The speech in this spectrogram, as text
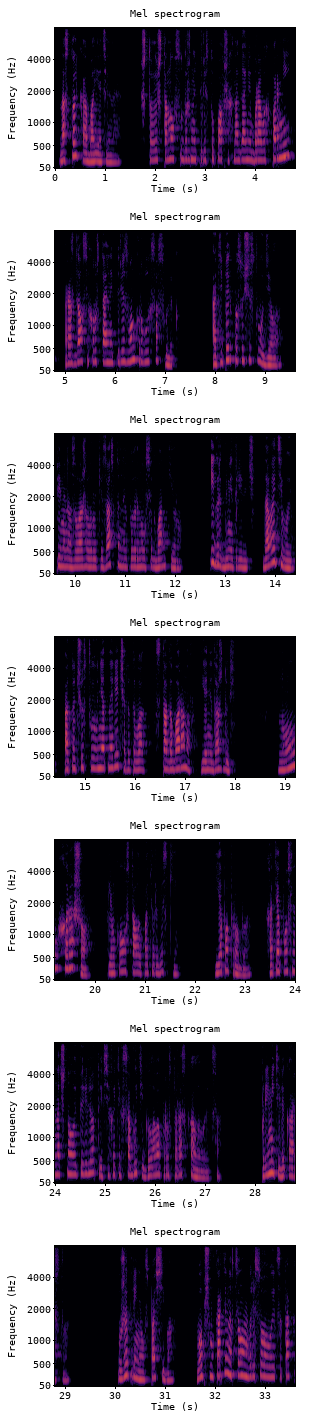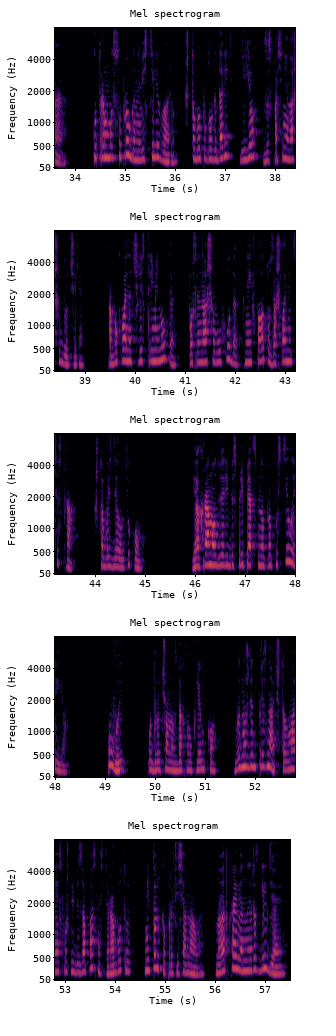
Настолько обаятельная, что из штанов судорожно переступавших ногами бравых парней раздался хрустальный перезвон круглых сосулек. А теперь по существу дела. Пименов заложил руки за спину и повернулся к банкиру. «Игорь Дмитриевич, давайте вы, а то чувствую внятную речь от этого стада баранов, я не дождусь». «Ну, хорошо», — Климко устал и потер виски. «Я попробую, хотя после ночного перелета и всех этих событий голова просто раскалывается. Примите лекарство». «Уже принял, спасибо. В общем, картина в целом вырисовывается такая. Утром мы с супругой навестили Варю, чтобы поблагодарить ее за спасение нашей дочери. А буквально через три минуты После нашего ухода к ней в палату зашла медсестра, чтобы сделать укол. И охрана у двери беспрепятственно пропустила ее. Увы, удрученно вздохнул Климко. Вынужден признать, что в моей службе безопасности работают не только профессионалы, но и откровенные разгильдяи.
